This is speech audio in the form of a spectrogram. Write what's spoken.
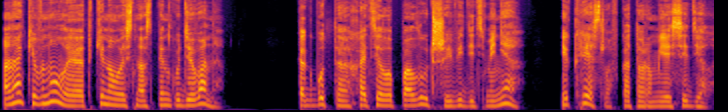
Она кивнула и откинулась на спинку дивана, как будто хотела получше видеть меня и кресло, в котором я сидела.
